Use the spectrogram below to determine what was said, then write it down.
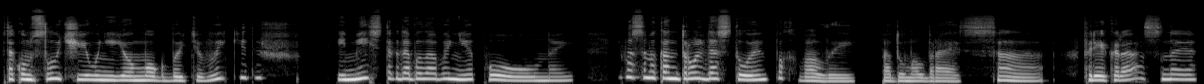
в таком случае у нее мог быть выкидыш, и месть тогда была бы неполной. Его самоконтроль достоин похвалы, — подумал Брайс. Ах, прекрасная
